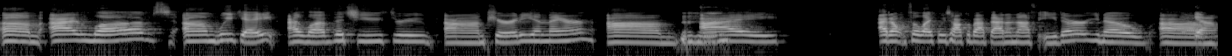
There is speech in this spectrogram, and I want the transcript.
um I loved um week 8. I love that you threw um purity in there. Um mm-hmm. I I don't feel like we talk about that enough either. You know, um, yeah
